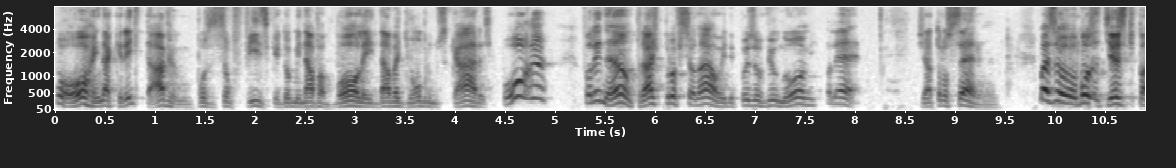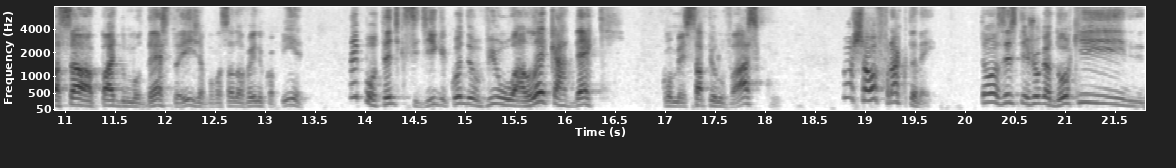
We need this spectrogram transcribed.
Porra, inacreditável. Posição física, e dominava a bola e dava de ombro nos caras. Porra! Falei, não, traz profissional. E depois eu vi o nome. Falei, é, já trouxeram. Né? Mas, ô, Mozart, antes de passar a parte do Modesto aí, já para passar do Havaí no Copinha, é importante que se diga, quando eu vi o Allan Kardec começar pelo Vasco, eu achava fraco também. Então, às vezes, tem jogador que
